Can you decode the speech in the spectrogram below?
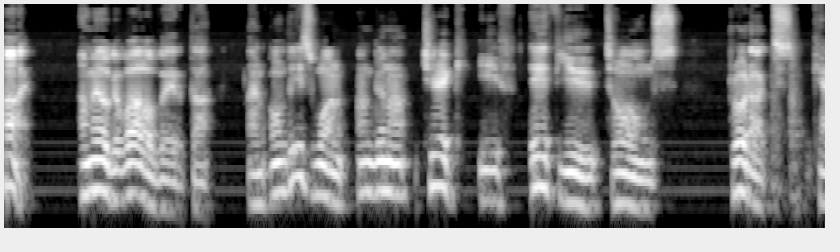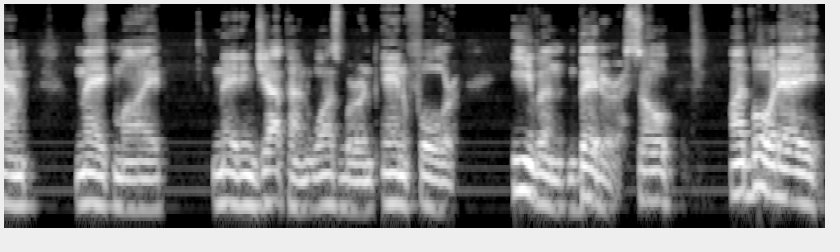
Hi, I'm Euge Valovirta and on this one I'm gonna check if FU Tones products can make my made in Japan Washburn N4 even better. So I bought a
